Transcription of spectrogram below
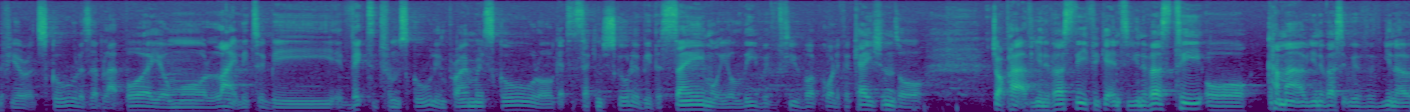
if you're at school as a black boy, you're more likely to be evicted from school in primary school or get to secondary school, it'll be the same, or you'll leave with a few qualifications or drop out of university if you get into university or come out of university with, you know,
